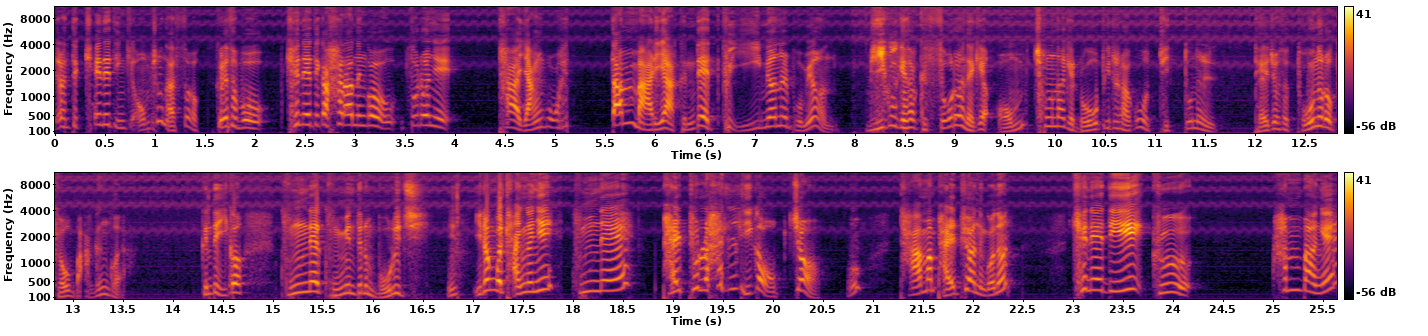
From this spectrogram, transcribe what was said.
한테 케네디 인기 엄청 났어. 그래서 뭐 케네디가 하라는 거 소련이 다 양보했단 말이야. 근데 그 이면을 보면 미국에서 그 소련에게 엄청나게 로비를 하고 뒷돈을 대줘서 돈으로 겨우 막은 거야. 근데 이거 국내 국민들은 모르지. 응? 이런 걸 당연히 국내에 발표를 할 리가 없죠. 어? 다만 발표하는 거는 케네디 그 한방에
